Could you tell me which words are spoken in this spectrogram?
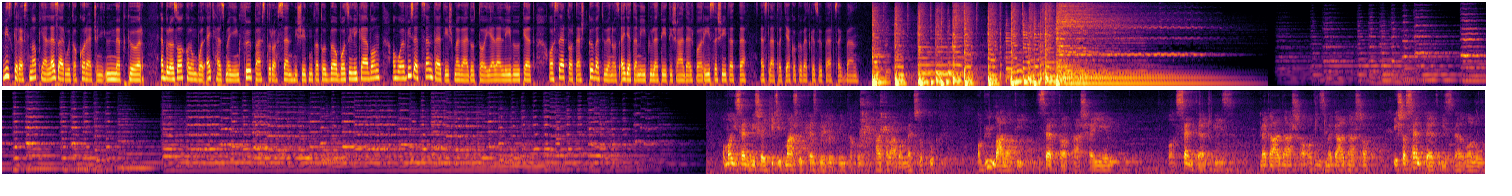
Vízkereszt napján lezárult a karácsonyi ünnepkör. Ebből az alkalomból egyházmegyénk főpásztora Szent Misét mutatott be a bazilikában, ahol vizet szentelt és megáldotta a jelenlévőket. A szertartást követően az egyetem épületét is áldásban részesítette. Ezt láthatják a következő percekben. A mai Szent Mise egy kicsit máshogy kezdődött, mint ahogy általában megszoktuk. A bűnbánati szertartás helyén a szentelt víz megáldása, a víz megáldása és a szentelt vízzel való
